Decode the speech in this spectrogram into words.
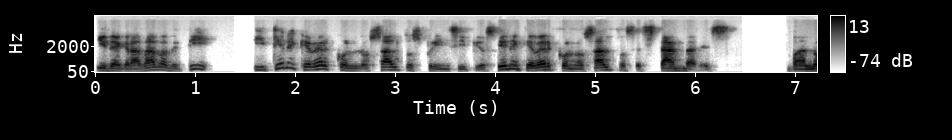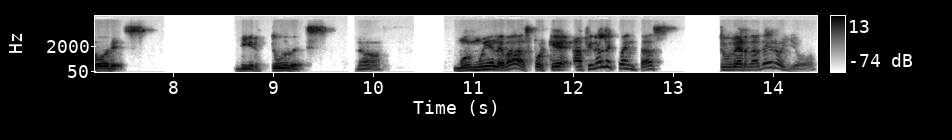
y degradada de ti. Y tiene que ver con los altos principios, tiene que ver con los altos estándares, valores, virtudes, ¿no? Muy, muy elevadas, porque a final de cuentas, tu verdadero yo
